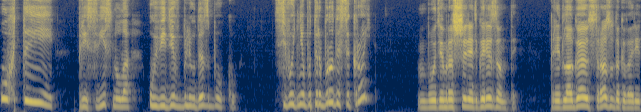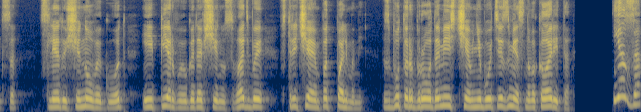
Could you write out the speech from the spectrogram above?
«Ух ты!» – присвистнула, увидев блюдо сбоку. Сегодня бутерброды с икрой? Будем расширять горизонты. Предлагаю сразу договориться. Следующий Новый год и первую годовщину свадьбы встречаем под пальмами. С бутербродами и с чем-нибудь из местного колорита. Я за.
